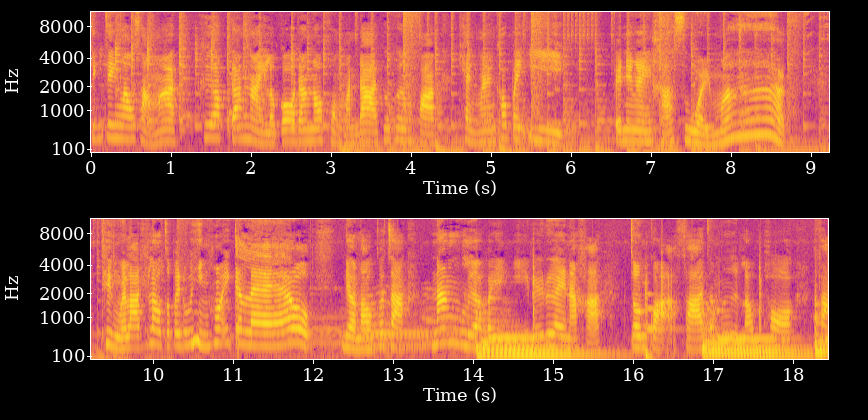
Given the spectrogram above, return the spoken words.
จริงๆเราสามารถเคลือบด้านในแล้วก็ด้านนอกของมันได้เพื่อเพิ่มความแข็งแรงเข้าไปอีก เป็นยังไงคะสวยมาก ถึงเวลาที่เราจะไปดูหิ่งห้อยกันแล้ว เดี๋ยวเราก็จะนั่งเรือไปอย่างนี้เรื่อยๆนะคะ จนกว่าฟ้าจะมืดแล้วพอฟ้า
